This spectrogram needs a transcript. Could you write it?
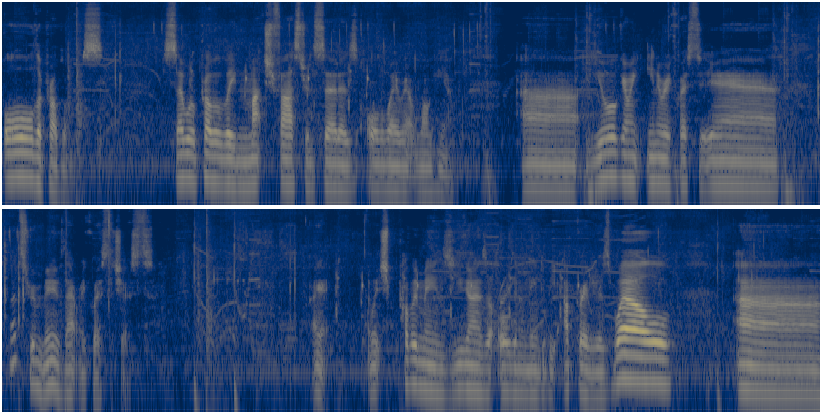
all the problems. So we'll probably much faster inserters all the way around along here. Uh, you're going in a request. Yeah. Let's remove that request chest. Okay. Which probably means you guys are all going to need to be upgraded as well. Uh,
